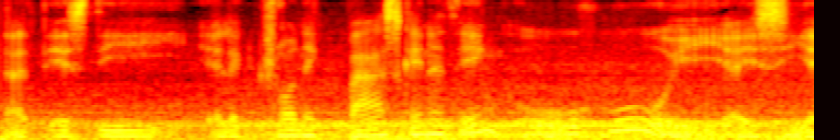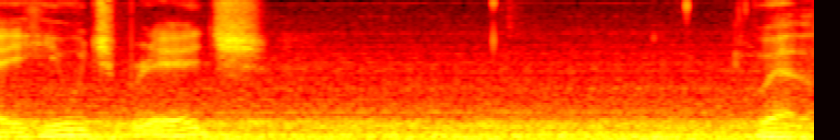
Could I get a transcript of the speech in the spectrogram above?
that is the electronic pass kind of thing oh i see a huge bridge well,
